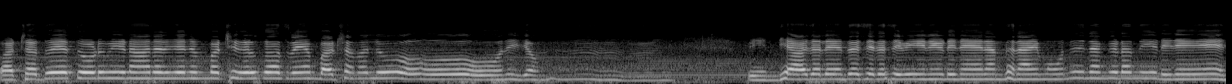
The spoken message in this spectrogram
പക്ഷദ്വയത്തോട് വീണാനനുജനും പക്ഷികൾക്ക് ആശ്രയം ഭക്ഷമല്ലോ നിജം. വിന്ധ്യാചലേന്ദ്ര ശിരസി വീണിടിനേൻ അന്ധനായി മൂന്ന് ദിനം കിടന്നിടിനേൻ.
